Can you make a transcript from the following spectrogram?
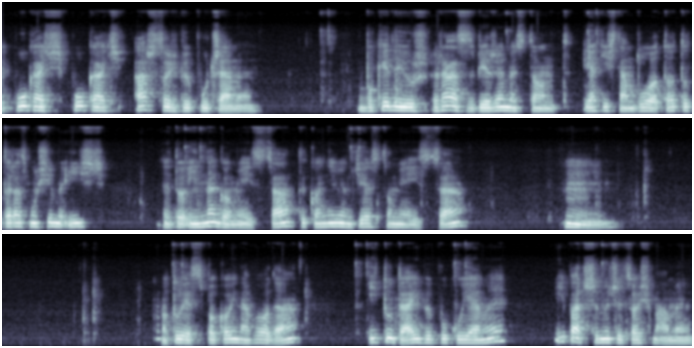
y, płukać, płukać, aż coś wypłuczemy. Bo kiedy już raz zbierzemy stąd jakieś tam błoto, to teraz musimy iść do innego miejsca, tylko nie wiem, gdzie jest to miejsce. Hmm. O, tu jest spokojna woda. I tutaj wypukujemy i patrzymy, czy coś mamy.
